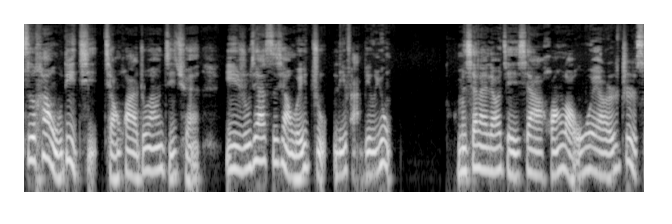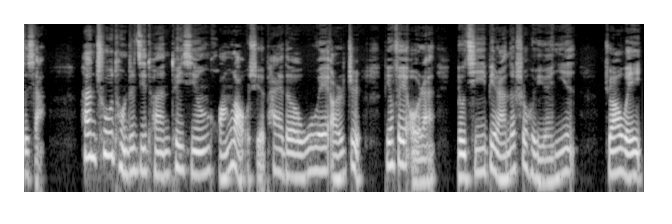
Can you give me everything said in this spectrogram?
自汉武帝起，强化中央集权，以儒家思想为主，礼法并用。我们先来了解一下黄老无为而治思想。汉初统治集团推行黄老学派的无为而治，并非偶然，有其必然的社会原因，主要为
